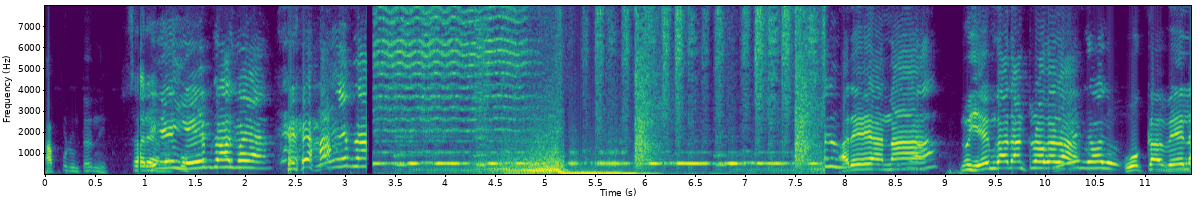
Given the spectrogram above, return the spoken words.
అప్పుడు ఉంటుంది. సరే ఏ, కాదు భయ ఏం కాదు అరే అన్న నువ్వు ఏం కాదు అంటున్నావు కదా. ఒకవేళ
